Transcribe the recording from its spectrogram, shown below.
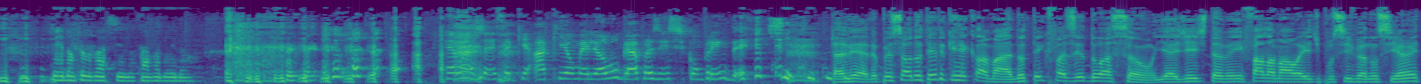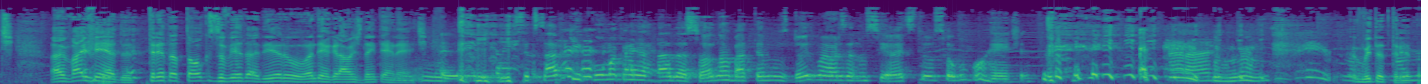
Perdão pelo vacilo, tava doidão. Relaxa, esse aqui, aqui é o melhor lugar pra gente compreender. tá vendo? O pessoal não tem do que reclamar, não tem que fazer doação. E a gente também fala mal aí de possível anunciante. Aí vai vendo. Treta Talks do verdadeiro underground da internet. Você sabe que com uma cajadada só nós batemos os dois maiores anunciantes do seu concorrente. né? Caraca. É muita treta. Mas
